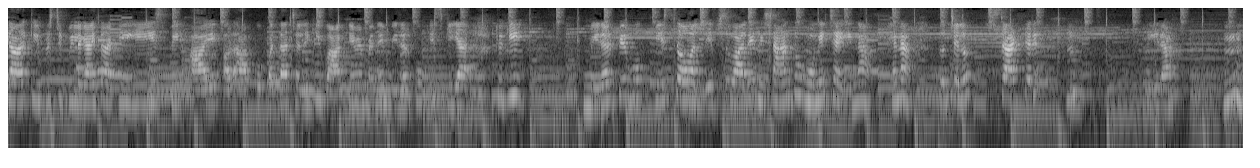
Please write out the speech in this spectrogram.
डार्क लिपस्टिक भी लगाई ताकि ये इस पे आए और आपको पता चले कि वाकई में मैंने मिरर को किस किया है। क्योंकि मिरर पे वो किस और लिप्स वाले निशान तो होने चाहिए ना, है ना? तो चलो स्टार्ट करें। तेरा हम्म।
